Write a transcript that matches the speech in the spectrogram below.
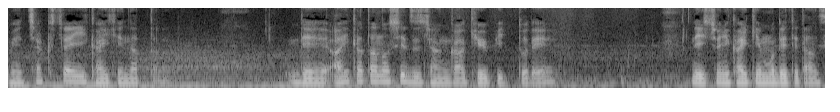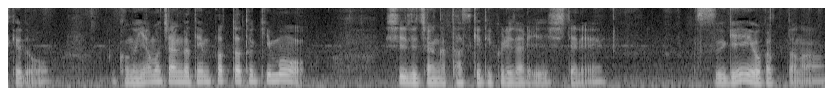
めちゃくちゃいい会見だったな。で相方のしずちゃんがキューピッドでで一緒に会見も出てたんですけどこの山ちゃんがテンパった時もしずちゃんが助けてくれたりしてね。すげえよかったな。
